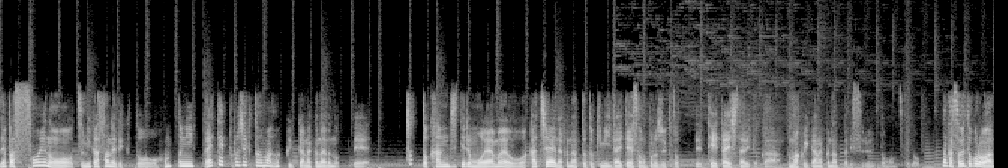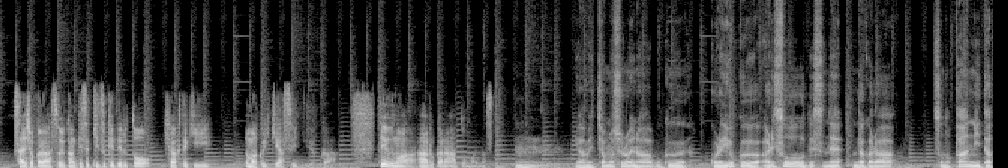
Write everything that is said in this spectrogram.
やっぱそういうのを積み重ねていくと、本当に大体プロジェクトうまくいかなくなるのって、ちょっと感じてるモヤモヤを分かち合えなくなった時に大体そのプロジェクトって停滞したりとかうまくいかなくなったりすると思うんですけどなんかそういうところは最初からそういう関係性を築けてると比較的うまくいきやすいというかっていうのはあるかなと思います。うん。いや、めっちゃ面白いな。僕、これよくありそうですね。だから、そのパンに例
